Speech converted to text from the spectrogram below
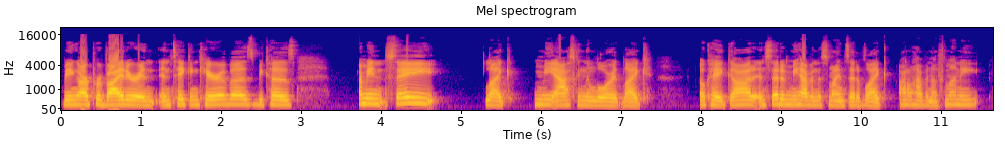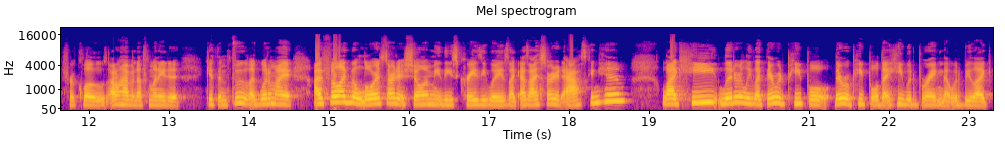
being our provider and, and taking care of us because I mean, say like me asking the Lord, like, okay, God, instead of me having this mindset of like, I don't have enough money for clothes, I don't have enough money to get them food, like, what am I? I feel like the Lord started showing me these crazy ways. Like, as I started asking Him, like, He literally, like, there would people, there were people that He would bring that would be like,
